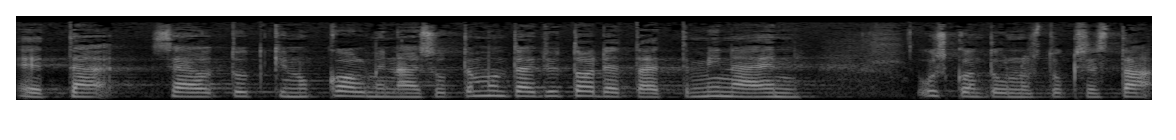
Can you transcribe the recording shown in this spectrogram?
Että sä oot tutkinut kolminaisuutta. Mun täytyy todeta, että minä en uskon tunnustuksesta,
